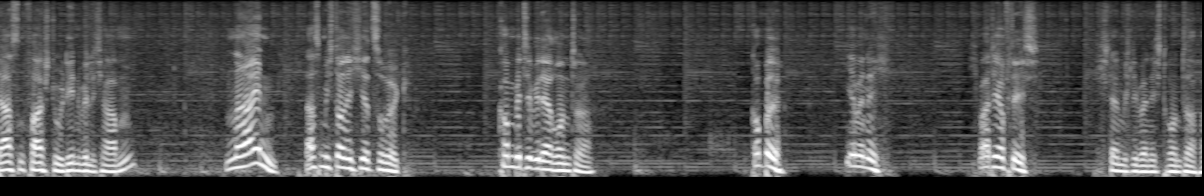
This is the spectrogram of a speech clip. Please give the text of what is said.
Da ist ein Fahrstuhl, den will ich haben. Nein! Lass mich doch nicht hier zurück. Komm bitte wieder runter. Koppel, hier bin ich. Ich warte hier auf dich. Ich stelle mich lieber nicht runter.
